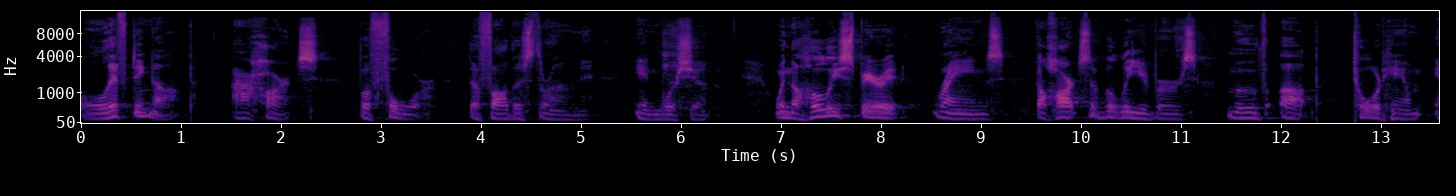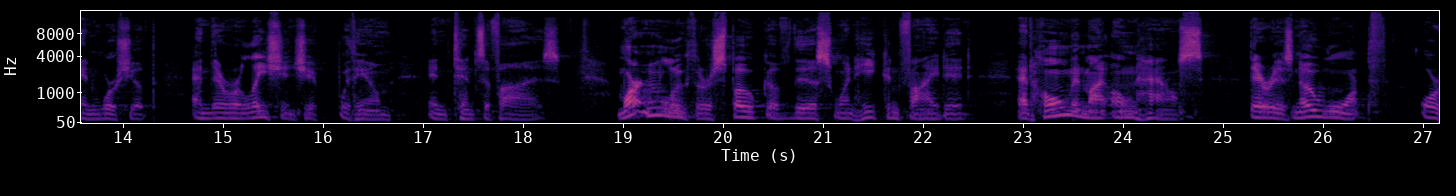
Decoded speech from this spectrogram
lifting up our hearts before the Father's throne in worship. When the Holy Spirit reigns, the hearts of believers move up toward Him in worship, and their relationship with Him intensifies. Martin Luther spoke of this when he confided At home in my own house, there is no warmth or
